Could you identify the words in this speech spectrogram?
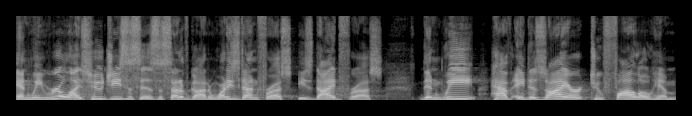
and we realize who Jesus is, the Son of God, and what He's done for us, He's died for us, then we have a desire to follow Him,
